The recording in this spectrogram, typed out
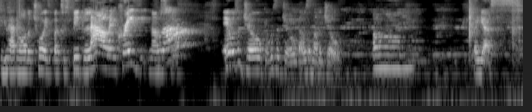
you have no other choice but to speak loud and crazy no i'm just kidding. it was a joke it was a joke that was another joke um but yes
